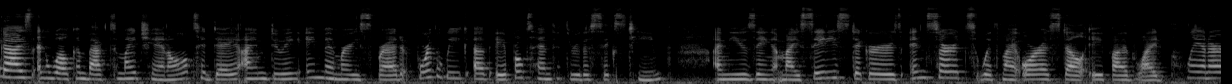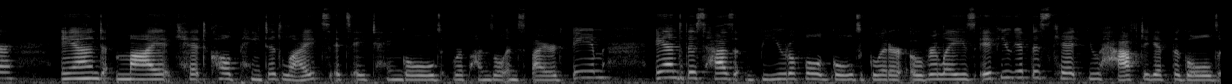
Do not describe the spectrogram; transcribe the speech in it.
guys and welcome back to my channel. Today I am doing a memory spread for the week of April 10th through the 16th. I'm using my Sadie Stickers inserts with my Aurastelle A5 wide planner and my kit called Painted Lights. It's a Tangled Rapunzel inspired theme and this has beautiful gold glitter overlays. If you get this kit, you have to get the gold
